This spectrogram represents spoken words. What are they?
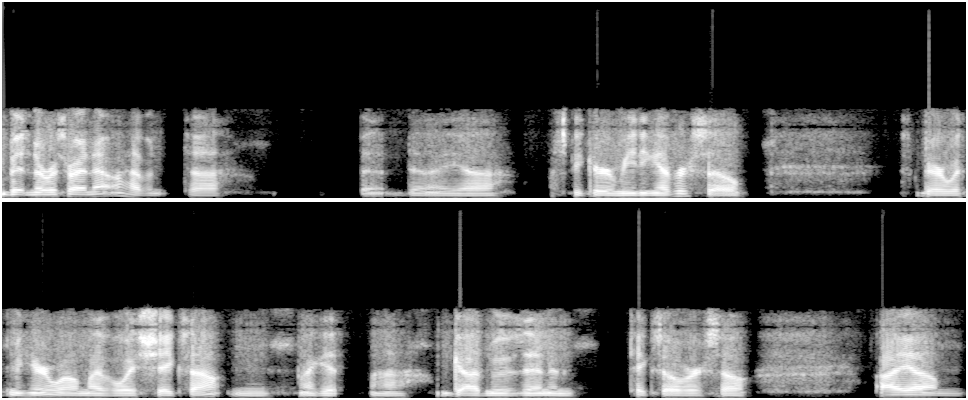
a bit nervous right now. I haven't uh, been done a, uh, speaker meeting ever, so bear with me here while my voice shakes out and I get uh, God moves in and takes over. So I um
